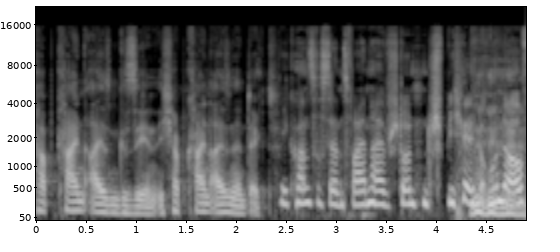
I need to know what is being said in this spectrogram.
habe kein Eisen gesehen. Ich habe kein Eisen entdeckt. Wie konntest du es denn zweieinhalb Stunden spielen, ohne auf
